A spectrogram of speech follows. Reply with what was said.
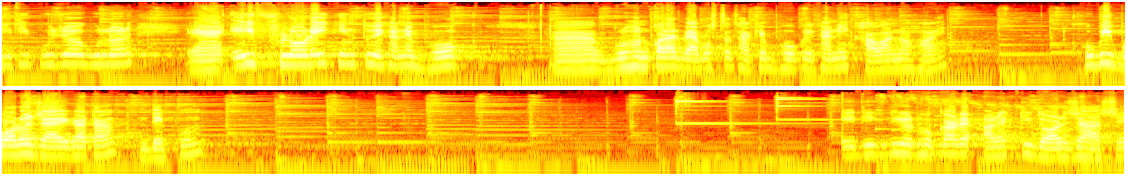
তিথি পুজোগুলোর এই ফ্লোরেই কিন্তু এখানে ভোগ গ্রহণ করার ব্যবস্থা থাকে। ভোগ এখানেই খাওয়ানো হয়। খুবই বড় জায়গাটা, দেখুন। এই দিক দিয়ে ঢোকার আরেকটি দরজা আছে।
